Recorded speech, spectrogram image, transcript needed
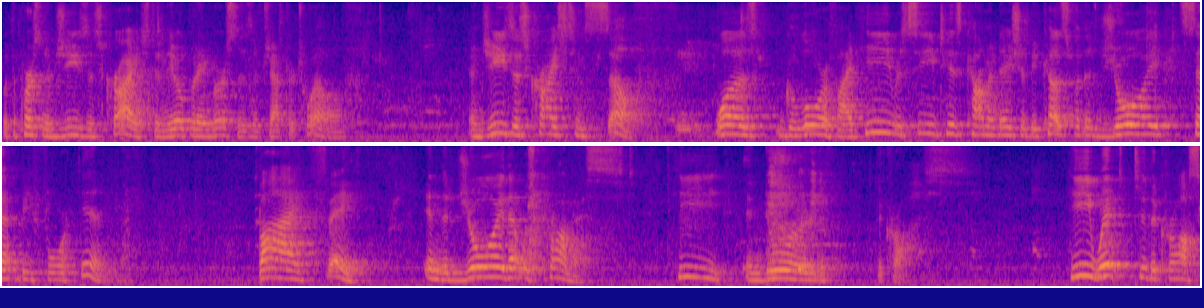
with the person of Jesus Christ in the opening verses of chapter 12. And Jesus Christ himself was glorified. He received his commendation because for the joy set before him, by faith, in the joy that was promised, he endured the cross. He went to the cross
